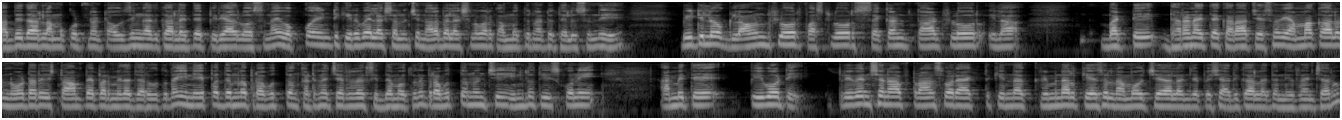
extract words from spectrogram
లబ్ధిదారులు అమ్ముకుంటున్నట్టు హౌసింగ్ అధికారులు అయితే ఫిర్యాదులు వస్తున్నాయి. ఒక్కో ఇంటికి ఇరవై లక్షల నుంచి నలభై లక్షల వరకు అమ్ముతున్నట్టు తెలుస్తుంది. వీటిలో ground floor first floor second third floor ఇలా బట్టి ధరనైతే ఖరారు చేస్తున్నారు. ఈ అమ్మకాలు నోటరీ స్టాంప్ పేపర్ మీద జరుగుతున్నాయి. ఈ నేపథ్యంలో ప్రభుత్వం కఠిన చర్యలకు సిద్ధమవుతుంది. ప్రభుత్వం నుంచి ఇండ్లు తీసుకొని అమ్మితే POT prevention of transfer act కింద క్రిమినల్ కేసులు నమోదు చేయాలని చెప్పేసి అధికారులు అయితే నిర్ణయించారు.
